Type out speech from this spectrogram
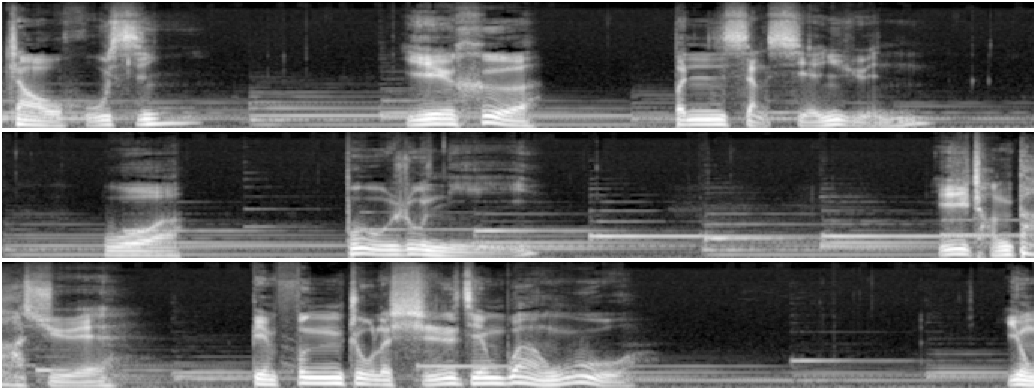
照湖心，野鹤奔向闲云。我步入你，一场大雪便封住了世间万物。用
